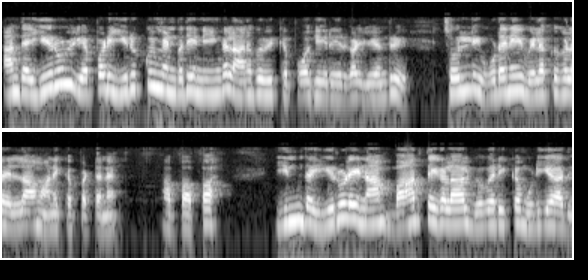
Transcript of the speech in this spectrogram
அந்த இருள் எப்படி இருக்கும் என்பதை நீங்கள் அனுபவிக்கப் போகிறீர்கள் என்று சொல்லி உடனே விளக்குகள் எல்லாம் அணைக்கப்பட்டன. அப்பாப்பா இந்த இருளை நாம் வார்த்தைகளால் விவரிக்க முடியாது.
